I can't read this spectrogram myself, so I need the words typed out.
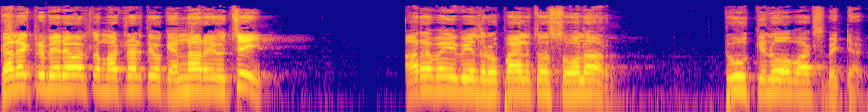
కలెక్టర్ వేరే వాళ్ళతో మాట్లాడితే ఒక ఎన్ఆర్ఐ వచ్చి అరవై వేల రూపాయలతో సోలార్ టూ కిలో వాట్స్ పెట్టాడు.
